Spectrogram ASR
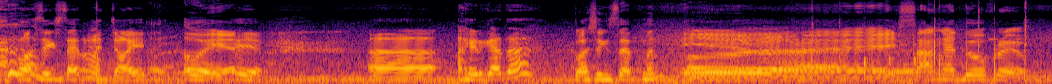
closing statement coy. Oh iya. Iya. Eh, akhir kata Closing statement? Oh. Iya. Sangat dua frame.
